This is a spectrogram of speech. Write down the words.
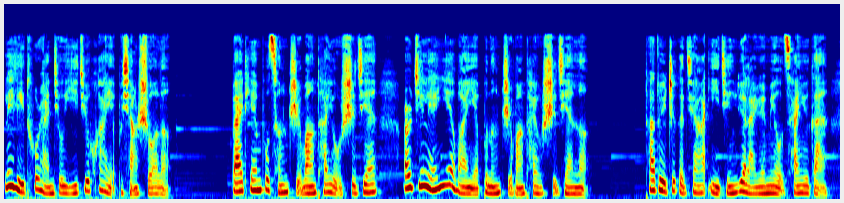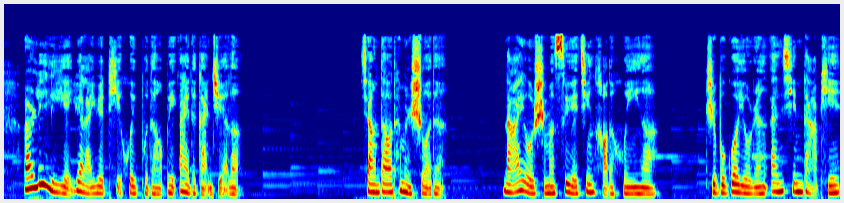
丽丽突然就一句话也不想说了。白天不曾指望他有时间，而今连夜晚也不能指望他有时间了。他对这个家已经越来越没有参与感，而丽丽也越来越体会不到被爱的感觉了。想到他们说的，哪有什么岁月静好的婚姻啊？只不过有人安心打拼，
